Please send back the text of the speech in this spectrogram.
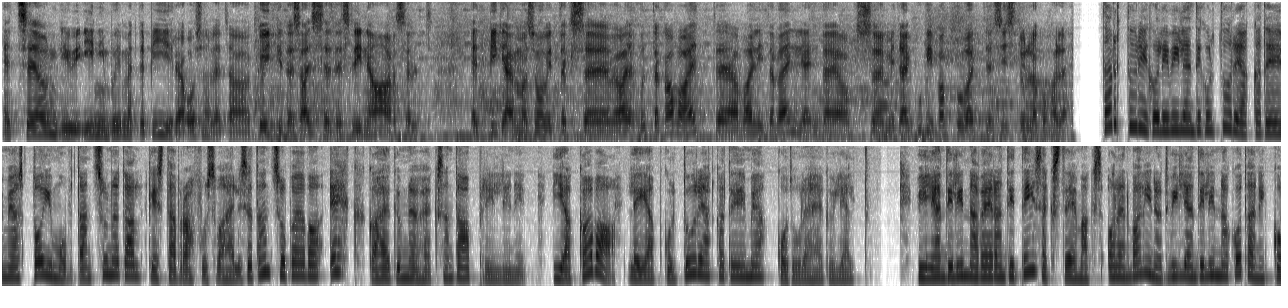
et see ongi inimvõimete piir, osaleda kõikides asjades lineaarselt. et pigem ma soovitaks võtta kava ette ja valida välja enda jaoks midagi huvipakkuvat ja siis tulla kohale. Tartu Ülikooli Viljandi Kultuuriakadeemias toimuv tantsunädal kestab rahvusvahelise tantsupäeva ehk kahekümne üheksanda aprillini ja kava leiab Kultuuriakadeemia koduleheküljelt. Viljandi linnaveerandi teiseks teemaks olen valinud Viljandi linna kodaniku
